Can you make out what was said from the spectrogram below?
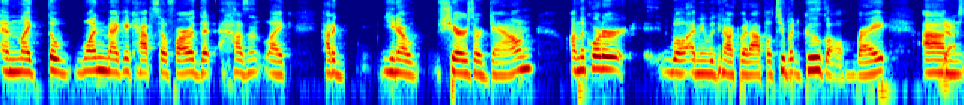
and like the one mega cap so far that hasn't like had a you know shares are down on the quarter well i mean we can talk about apple too but google right um yes.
